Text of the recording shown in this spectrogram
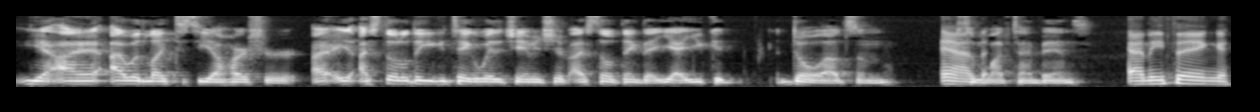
Yeah. I I would like to see a harsher. I I still don't think you can take away the championship. I still think that yeah, you could dole out some And- some lifetime bans. Anything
